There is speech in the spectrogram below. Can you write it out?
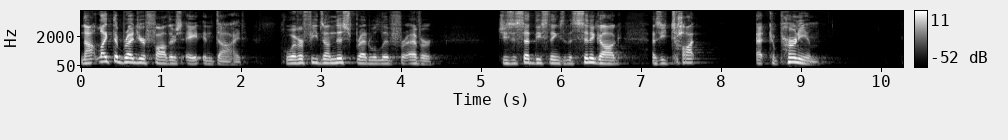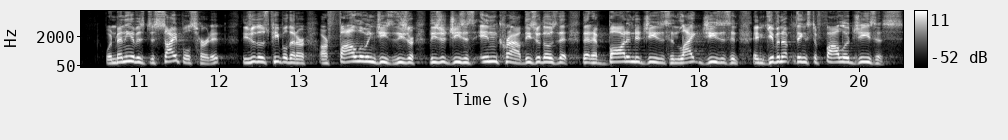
not like the bread your fathers ate and died. Whoever feeds on this bread will live forever. Jesus said these things in the synagogue as he taught at Capernaum. When many of his disciples heard it, these are those people that are, are following Jesus. These are, these are Jesus in crowd. These are those that, that have bought into Jesus and like Jesus and, and given up things to follow Jesus.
